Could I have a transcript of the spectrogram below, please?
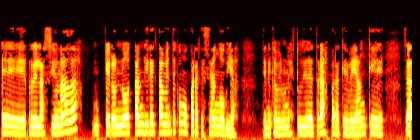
eh, relacionadas, pero no tan directamente como para que sean obvias. Tiene que haber un estudio detrás para que vean que, o sea,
